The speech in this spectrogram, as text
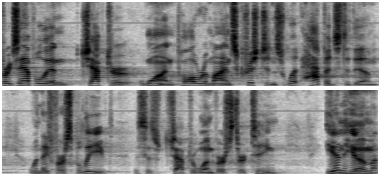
For example, in chapter 1, Paul reminds Christians what happens to them when they first believed. This is chapter 1, verse 13. In him,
